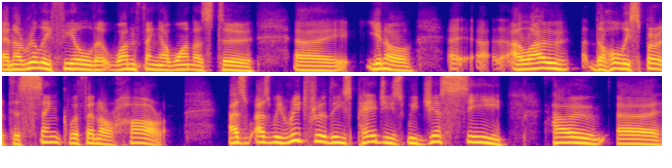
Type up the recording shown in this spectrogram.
And I really feel that one thing I want us to, uh, you know, uh, allow the Holy Spirit to sink within our heart. As, as we read through these pages, we just see how uh,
